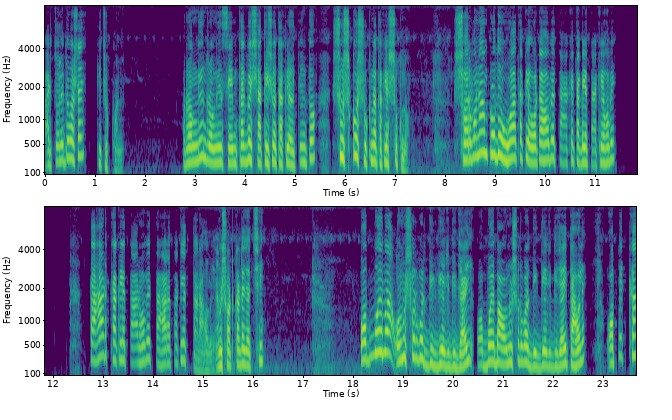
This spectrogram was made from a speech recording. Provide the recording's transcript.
আর চলিত ভাষায় কিছুক্ষণ। রঙিন রঙিন সেম থাকবে সাতিশ থাকলে অত্যন্ত শুষ্ক, শুকনো থাকলে শুকনো। সর্বনাম পদে উহা থাকলে ওটা হবে, তাহাকে থাকলে তাকে হবে, তাহার থাকলে তার হবে, তাহারা থাকলে তারা হবে। আমি শর্টকাটে যাচ্ছি। অব্যয় বা অনুসর্গর দিক দিয়ে যদি যাই, অব্যয় বা অনুসর্গর দিক দিয়ে যদি যাই, তাহলে অপেক্ষা,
